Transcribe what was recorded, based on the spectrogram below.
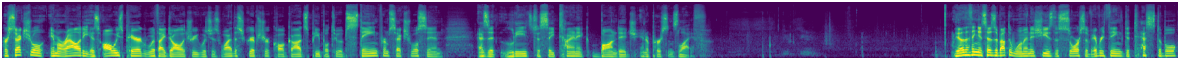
Her sexual immorality is always paired with idolatry, which is why the scripture called God's people to abstain from sexual sin as it leads to satanic bondage in a person's life. The other thing it says about the woman is she is the source of everything detestable,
